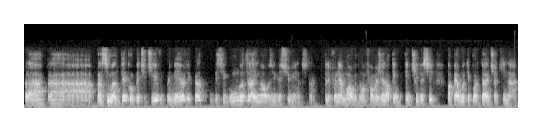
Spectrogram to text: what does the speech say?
para se manter competitivo, primeiro, e para, de segundo, atrair novos investimentos. Né? A telefonia móvel, de uma forma geral, tem, tem tido esse papel muito importante aqui na,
